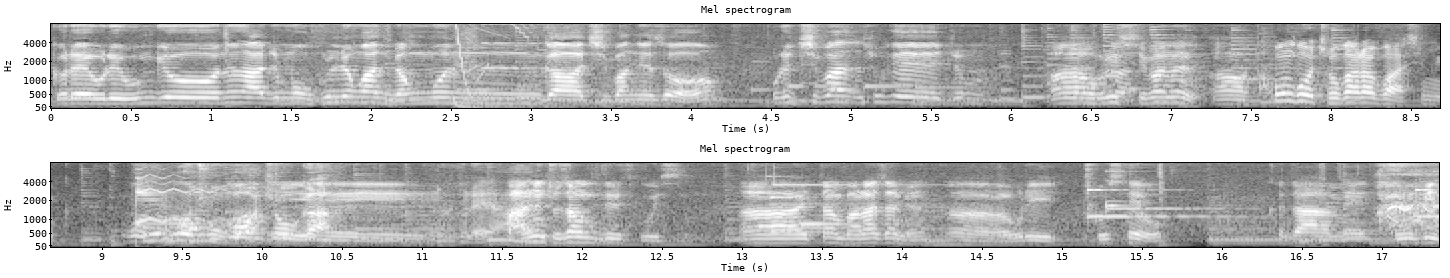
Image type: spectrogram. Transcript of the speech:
그래, 우리 은교는 아주 뭐 훌륭한 명문가 집안에서 우리 집안 소개 좀. 아, 우리 집안은 아, 홍고 조가라고 아십니까? 홍보 조가. 그래. 많은 조상들이 두고 있습니다. 아 일단 말하자면 어, 우리 조세호, 그 다음에 조빈,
